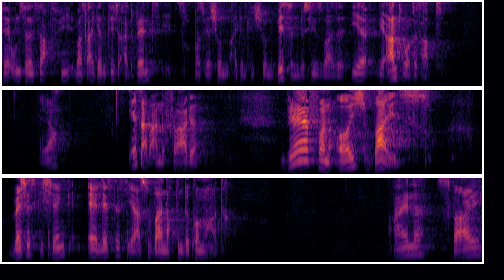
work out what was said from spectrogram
der uns dann sagt, wie, was eigentlich Advent ist, was wir schon eigentlich schon wissen, beziehungsweise ihr geantwortet habt. Ja? Jetzt aber eine Frage. Wer von euch weiß, welches Geschenk er letztes Jahr zu Weihnachten bekommen hat? Eine, zwei,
